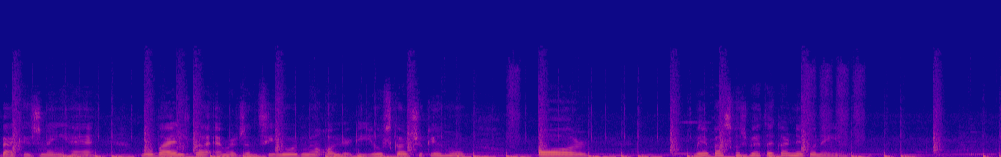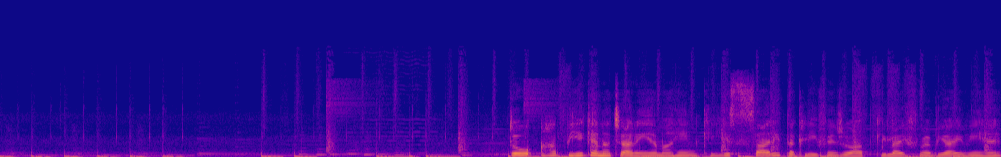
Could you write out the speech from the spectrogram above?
پیکج نہیں ہے۔ موبائل کا ایمرجنسی لوڈ میں آلریڈی یوز کر چکی ہوں اور میرے پاس کچھ بہتر کرنے کو نہیں ہے۔ تو آپ یہ کہنا چاہ رہی ہیں ماہین کہ یہ ساری تکلیفیں جو آپ کی لائف میں بھی آئی ہوئی ہیں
